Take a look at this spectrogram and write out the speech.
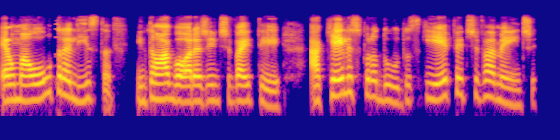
é uma outra lista. Então, agora a gente vai ter aqueles produtos que efetivamente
